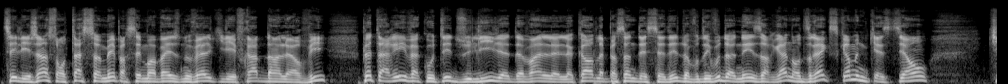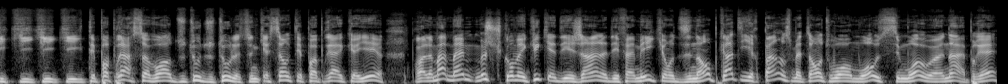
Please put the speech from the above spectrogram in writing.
sais, les gens sont assommés par ces mauvaises nouvelles qui les frappent dans leur vie. Puis là, tu arrives à côté du lit, devant le, corps de la personne décédée. Voudrez-vous donner les organes? On dirait que c'est comme une question qui, qui, qui, qui t'es pas prêt à recevoir du tout, du tout. C'est une question que t'es pas prêt à accueillir. Probablement, même, moi, je suis convaincu qu'il y a des gens, des familles qui ont dit non. Puis quand ils y repensent, mettons, trois mois ou six mois ou un an après,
